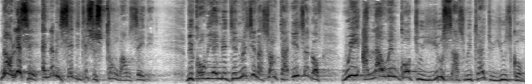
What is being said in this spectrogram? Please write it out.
Now listen, and let me say this is strong, but I will say it. Because we are in a generation that sometimes instead of we allowing God to use us, we try to use God.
